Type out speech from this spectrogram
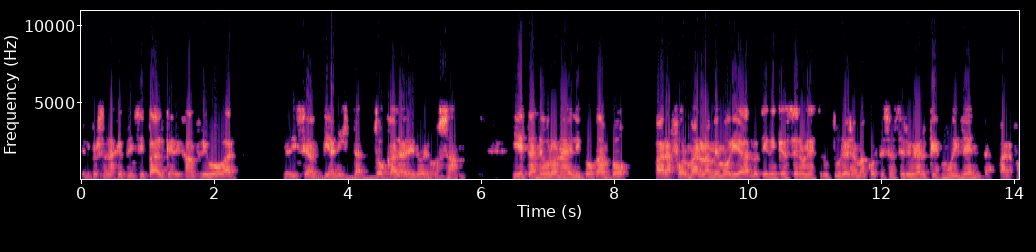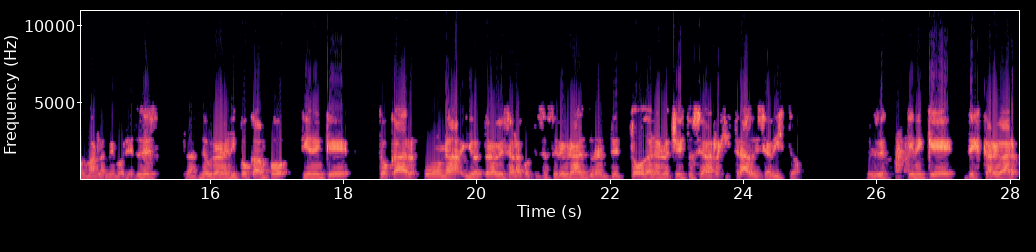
el personaje principal, que es de Humphrey Bogart, le dice al pianista, tócala de nuevo, Sam. Y estas neuronas del hipocampo, para formar la memoria, lo tienen que hacer una estructura llamada corteza cerebral, que es muy lenta para formar la memoria. Entonces, las neuronas del hipocampo tienen que tocar una y otra vez a la corteza cerebral durante toda la noche. Esto se ha registrado y se ha visto. Entonces tienen que descargar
